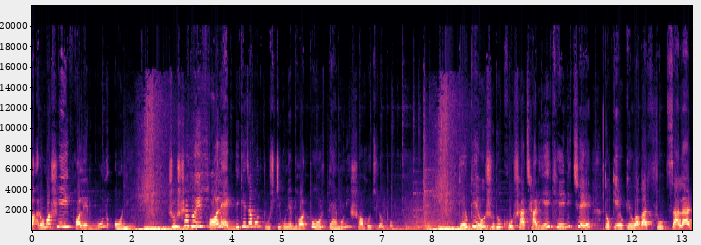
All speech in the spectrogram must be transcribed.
বারো মাসে এই ফলের গুণ অনেক সুস্বাদু এই ফল একদিকে যেমন পুষ্টিগুণে ভরপুর, তেমনই সহজলভ্য। কেউ কেউ শুধু খোসা ছাড়িয়েই খেয়ে নিচ্ছে, তো কেউ কেউ আবার ফ্রুট সালাড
